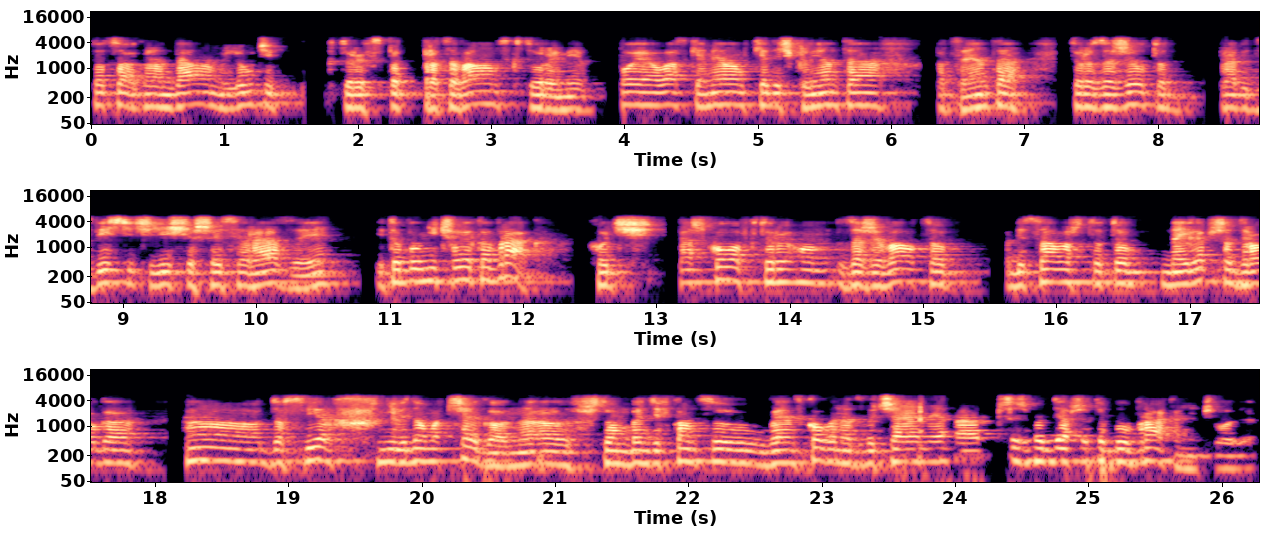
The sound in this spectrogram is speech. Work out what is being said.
to, co oglądałem, ludzi, których pracowałem, z którymi po jałaskie miałem kiedyś klienta, pacjenta, który zażył to prawie 236 razy i to był nie człowieka wrak. Choć ta szkoła, w której on zażywał, to obiecała, że to, to najlepsza droga a, do swierch nie wiadomo czego, no, że on będzie w końcu wyjątkowo nadzwyczajny, a przecież powiedziawszy, to był wrak, a nie człowiek.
